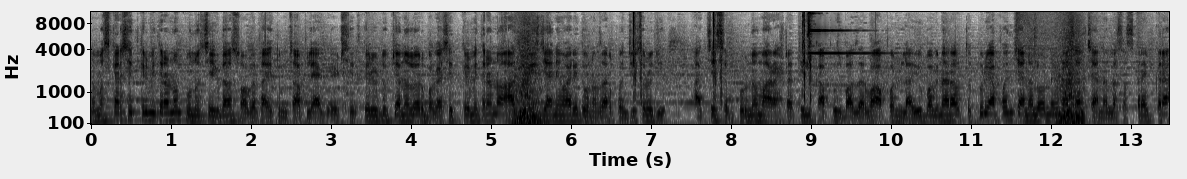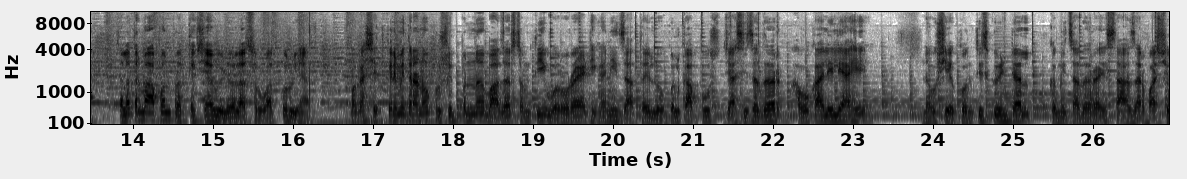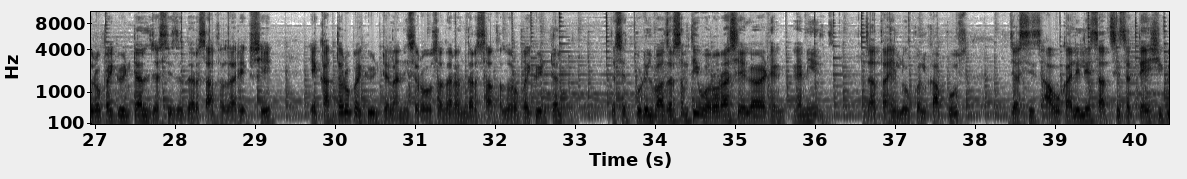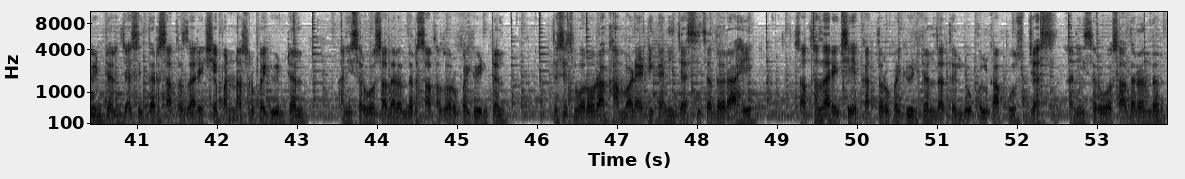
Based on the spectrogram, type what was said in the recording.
नमस्कार शेतकरी मित्रांनो पुनश्च एकदा स्वागत आहे तुमचं आपल्या ग्रेट शेतकरी यूट्यूब चॅनलवर बघा शेतकरी मित्रांनो आज वीस जानेवारी दोन हजार पंचवीस रोजी आजचे संपूर्ण महाराष्ट्रातील कापूस बाजारभाव आपण लाईव्ह बघणार आहोत. तत्पूर्वी आपण चॅनलवर नवीन असाल चॅनलला सबस्क्राईब करा. चला तर मग आपण प्रत्यक्ष या व्हिडिओला सुरुवात करूया. बघा शेतकरी मित्रांनो कृषी उत्पन्न बाजार समिती वरोरा या ठिकाणी जात आहे लोकल कापूस. जास्तीचा दर आवक आलेली आहे. नऊशे एकोणतीस क्विंटल कमीचा दर आहे सहा हजार पाचशे रुपये क्विंटल जास्तीचा दर सात हजार एकशे एकाहत्तर रुपये क्विंटल आणि सर्वसाधारण दर सात हजार रुपये क्विंटल. तसेच पुढील बाजार समिती वरोरा शेगाव या ठिकाणी जात आहे. लोकल कापूस जास्तीत आवक आलेली सातशे सत्याऐंशी क्विंटल जास्तीत दर सात हजार एकशे पन्नास रुपये क्विंटल आणि सर्वसाधारण दर सात हजार रुपये क्विंटल. तसेच वरोरा खांबाड या ठिकाणी जास्तीचा दर आहे सात हजार एकशे एकाहत्तर रुपये क्विंटल. जाते लोकल कापूस जास्त आणि सर्वसाधारण दर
